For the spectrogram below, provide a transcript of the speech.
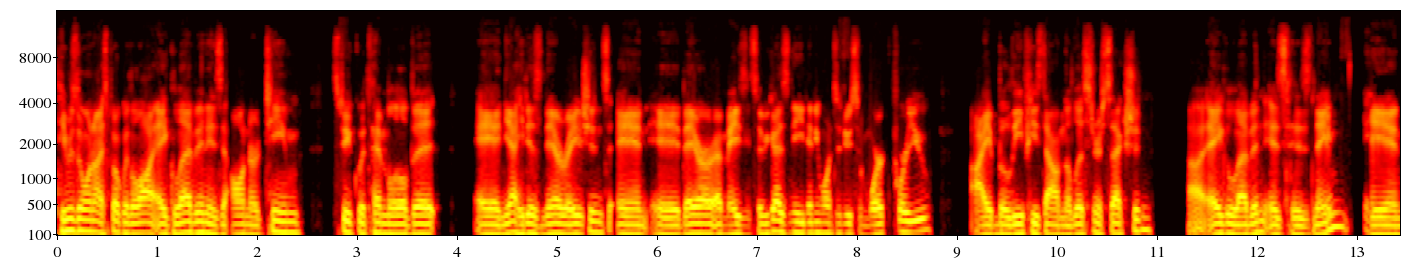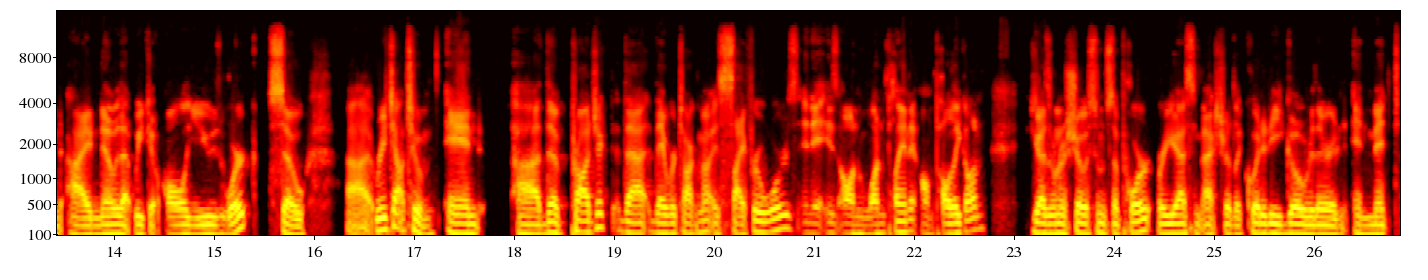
he was the one I spoke with a lot. Egg Levin is on our team. Speak with him a little bit, and yeah, he does narrations, and uh, they are amazing. So if you guys need anyone to do some work for you, I believe he's down in the listener section. Uh, Egg Levin is his name, and I know that we can all use work. So uh, reach out to him. And uh, the project that they were talking about is Cipher Wars, and it is on one planet on Polygon. If you guys want to show some support or you have some extra liquidity, go over there and, and mint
